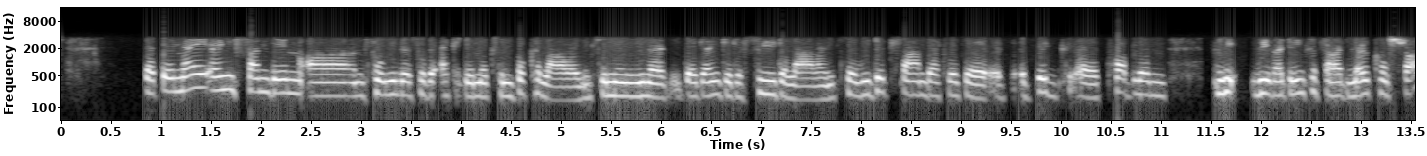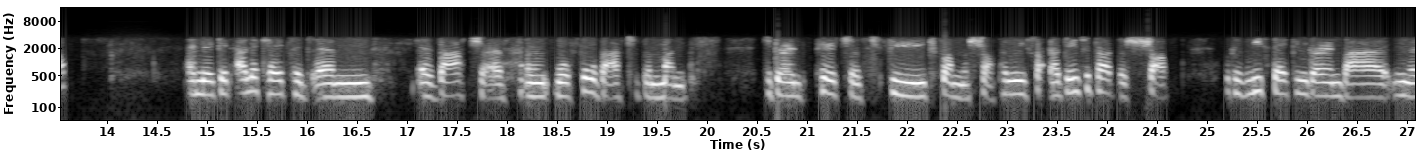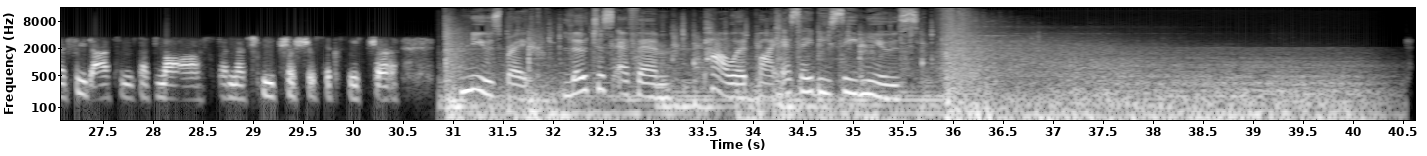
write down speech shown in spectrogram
but they may only fund them on for for the academics and book allowance, and then you know they don't get a food allowance. So we did find that was a, a, a big uh, problem. We, we've identified local shops, and they get allocated. Um, a voucher, well, four vouchers a month to go and purchase food from the shop. And we identified the shop because at least they can go and buy, you know, food items that last and that's nutritious, etc. Newsbreak, Lotus FM, powered by SABC News.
